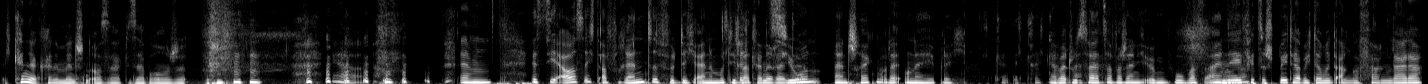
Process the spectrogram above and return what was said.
Ich kenne ja keine Menschen außerhalb dieser Branche. ja. ähm, ist die Aussicht auf Rente für dich eine Motivation, ein Schrecken oder unerheblich? Ich, ich krieg Aber du zahlst doch wahrscheinlich irgendwo was ein. Nee, oder? viel zu spät habe ich damit angefangen, leider.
